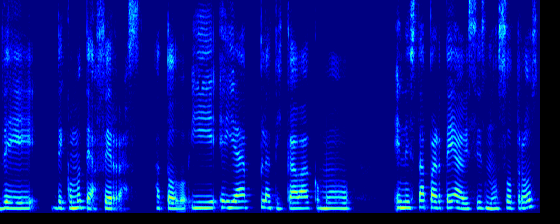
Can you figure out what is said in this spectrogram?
de, de cómo te aferras a todo. Y ella platicaba como en esta parte a veces nosotros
